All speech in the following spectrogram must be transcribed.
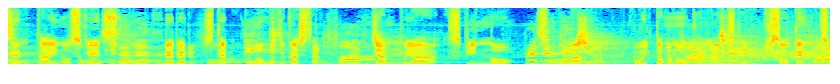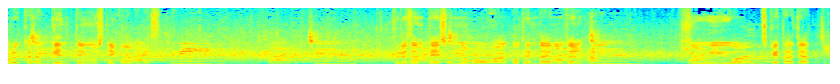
全体のスケーティングレベルステップの難しさジャンプやスピンのその難度こういったものを勘案して基礎点それから減点をしていくわけですプレゼンテーションの方は5点台の前半9位をつけたジャッジオ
